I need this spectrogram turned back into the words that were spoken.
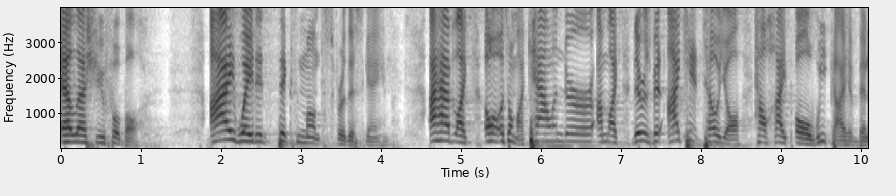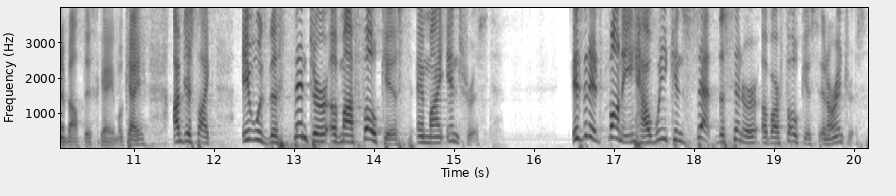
LSU football. I waited six months for this game. I have like, oh, it's on my calendar. I'm like, there has been, I can't tell y'all how hype all week I have been about this game, okay? I'm just like, it was the center of my focus and my interest. Isn't it funny how we can set the center of our focus and our interest?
